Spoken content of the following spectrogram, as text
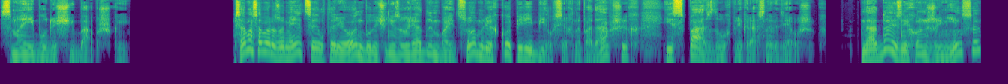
с моей будущей бабушкой. Само собой разумеется, Илтарион, будучи незаурядным бойцом, легко перебил всех нападавших и спас двух прекрасных девушек. На одной из них он женился,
